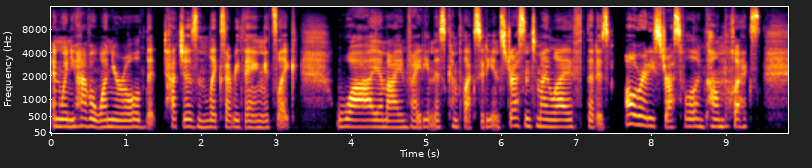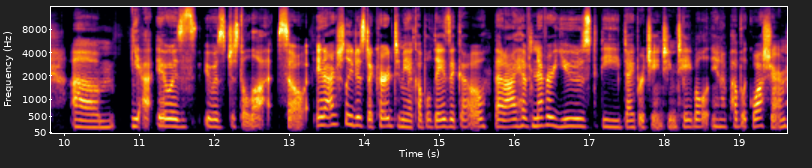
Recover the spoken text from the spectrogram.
And when you have a one year old that touches and licks everything, it's like, why am I inviting this complexity and stress into my life that is already stressful and complex? Um, yeah, it was it was just a lot. So, it actually just occurred to me a couple days ago that I have never used the diaper changing table in a public washroom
